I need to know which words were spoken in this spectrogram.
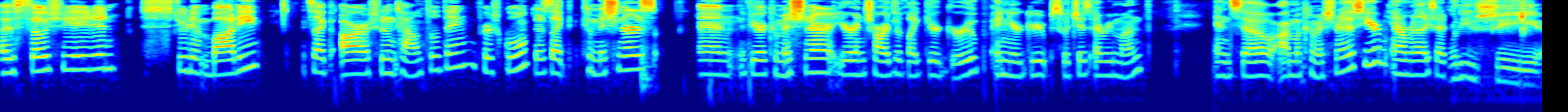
associated student body. It's like our student council thing for school. There's like commissioners and if you're a commissioner, you're in charge of like your group and your group switches every month. And so I'm a commissioner this year and I'm really excited. What do you see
